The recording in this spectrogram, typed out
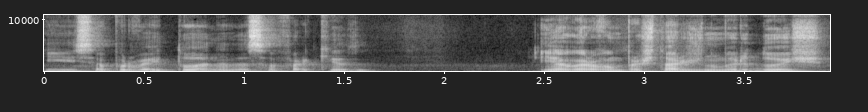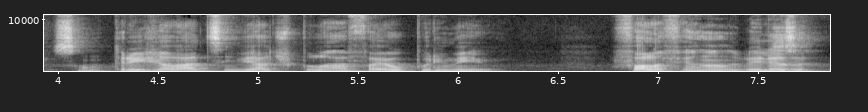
e se aproveitou né, dessa fraqueza. E agora vamos para a história de número 2. São três relatos enviados pelo Rafael por e-mail. Fala, Fernando, beleza?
